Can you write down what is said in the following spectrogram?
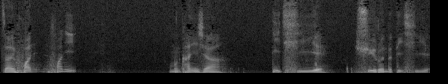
在翻翻译，我们看一下第七页序论的第七页，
